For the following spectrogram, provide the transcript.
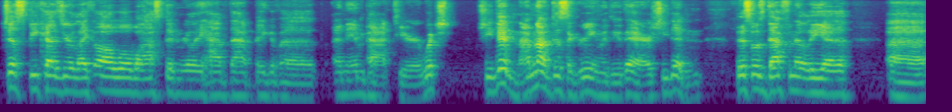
just because you're like, oh well, Wasp didn't really have that big of a an impact here, which she didn't. I'm not disagreeing with you there. She didn't. This was definitely a a,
